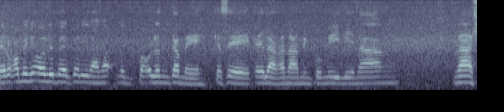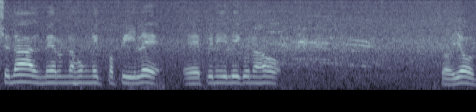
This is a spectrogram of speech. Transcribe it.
Pero kami ni Oliver kanina na, nagpaulan kami kasi kailangan naming pumili ng national. Meron na hong nagpapili. Eh pinili ko na ho. So yun.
